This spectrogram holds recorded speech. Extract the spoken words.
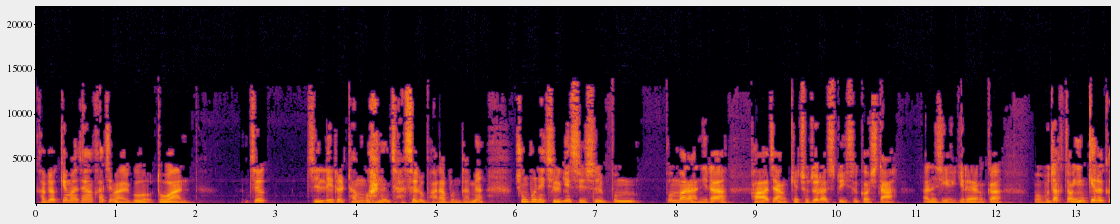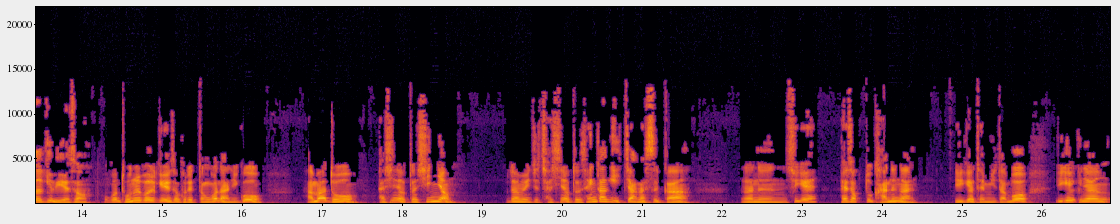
가볍게만 생각하지 말고 도안, 즉 진리를 탐구하는 자세로 바라본다면 충분히 즐길 수 있을 뿐, 뿐만 아니라 과하지 않게 조절할 수도 있을 것이다. 라는 식 얘기를 해요. 그러니까 뭐 무작정 인기를 끌기 위해서 혹은 돈을 벌기 위해서 그랬던 건 아니고 아마도 자신의 어떤 신념, 그 다음에 이제 자신의 어떤 생각이 있지 않았을까라는 식의 해석도 가능한 얘기가 됩니다. 뭐 이게 그냥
